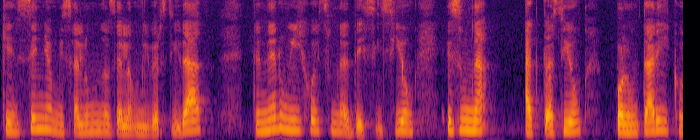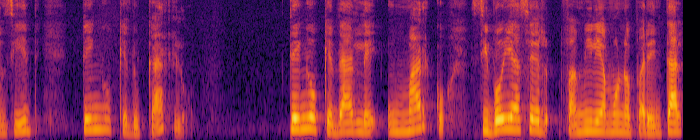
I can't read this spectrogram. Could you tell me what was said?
que enseño a mis alumnos de la universidad. Tener un hijo es una decisión, es una actuación voluntaria y consciente. Tengo que educarlo tengo que darle un marco. Si voy a hacer familia monoparental,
